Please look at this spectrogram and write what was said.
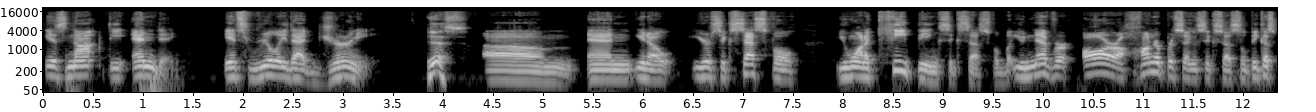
is not the ending; it's really that journey. Yes. Um, and you know, you're successful. You want to keep being successful, but you never are a hundred percent successful because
